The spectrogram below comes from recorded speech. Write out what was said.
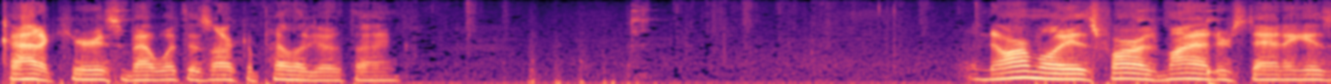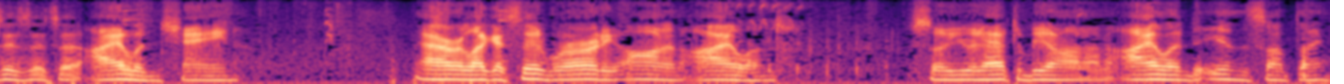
Kinda curious about what this archipelago thing. Normally, as far as my understanding is, is it's an island chain. However, like I said, we're already on an island. So you would have to be on an island in something.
